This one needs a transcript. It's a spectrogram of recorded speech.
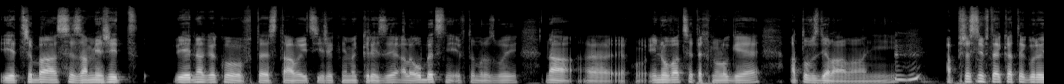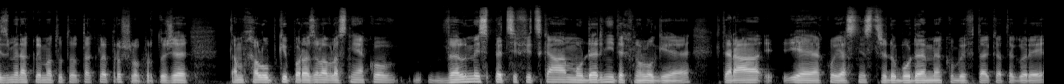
je třeba se zaměřit jednak jako v té stávající, řekněme, krizi, ale obecně i v tom rozvoji na eh, jako inovace, technologie a to vzdělávání. Mm-hmm. A přesně v té kategorii změna klimatu to takhle prošlo, protože tam chaloupky porazila vlastně jako velmi specifická moderní technologie, která je jako jasně středobodem jakoby v té kategorii.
